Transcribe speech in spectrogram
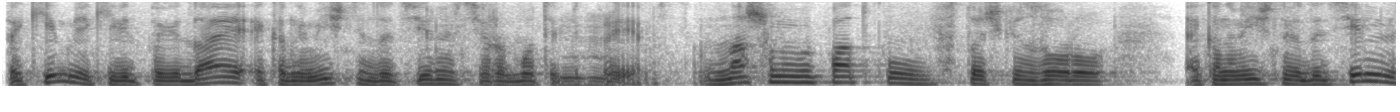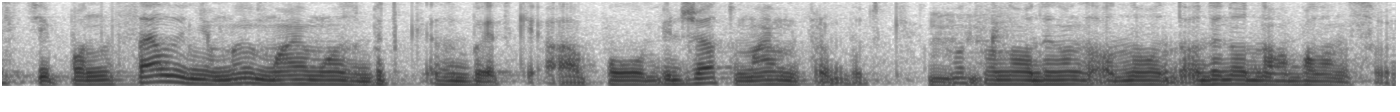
таким, який відповідає економічній доцільності роботи підприємства. В нашому випадку, з точки зору економічної доцільності, по населенню ми маємо збитки, збитки а по бюджету маємо прибутки. От воно один, одного, один одного балансує.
